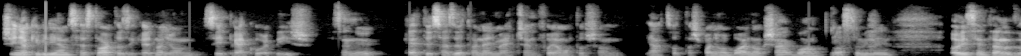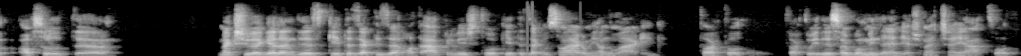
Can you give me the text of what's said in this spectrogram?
és Iñaki Williamshez tartozik egy nagyon szép rekord is, hiszen ő 251 meccsen folyamatosan játszott a spanyol bajnokságban. Azt a minden. Ami szerintem abszolút megsüvegelendő, ez 2016 áprilistól 2023 januárig tartó, tartó időszakban minden egyes meccsen játszott,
